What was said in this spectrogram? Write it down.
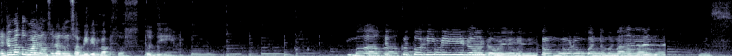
Medyo matumal lang sila dun sa bibimbap sauce today. Bakit ko to hindi gagawin? Tumulong ka naman. Yes.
